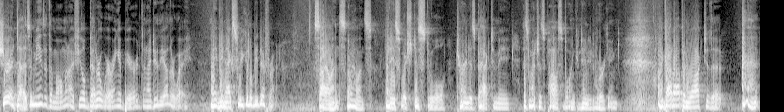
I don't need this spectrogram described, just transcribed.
Sure, it does. It means at the moment I feel better wearing a beard than I do the other way. Maybe next week it'll be different. Silence, silence. Then he switched his stool, turned his back to me as much as possible, and continued working. I got up and walked to the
